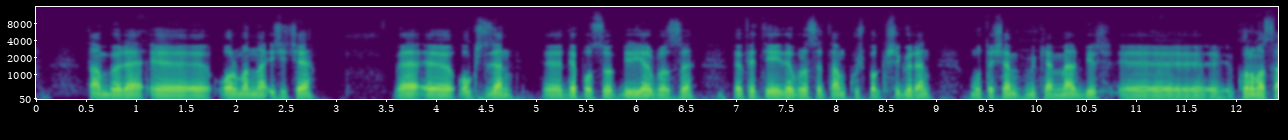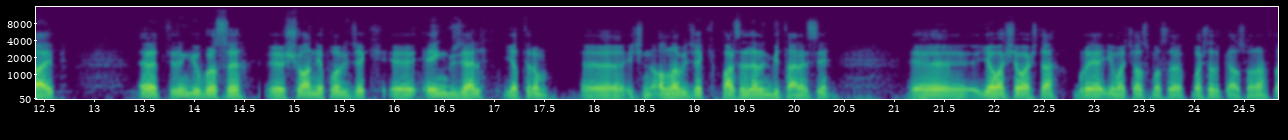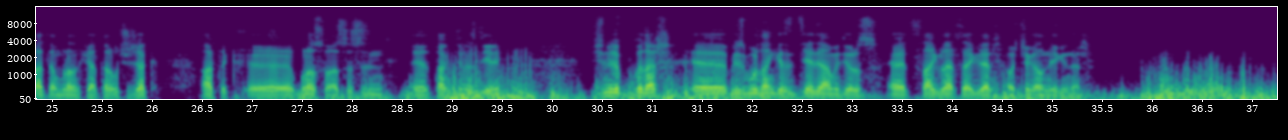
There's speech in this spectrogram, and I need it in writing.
Tam böyle e, ormanla iç içe ve e, oksijen e, deposu bir yer burası. Ve Fethiye'yi de burası tam kuş bakışı gören muhteşem, mükemmel bir e, konuma sahip. Evet dediğim gibi burası e, şu an yapılabilecek e, en güzel yatırım e, için alınabilecek parsellerin bir tanesi. E, yavaş yavaş da buraya imar çalışması başladıktan sonra zaten buranın fiyatları uçacak. Artık e, bundan sonrası sizin e, takdiriniz diyelim. Şimdilik bu kadar. E, biz buradan gezintiye devam ediyoruz. Evet saygılar sevgiler. Hoşçakalın iyi günler.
